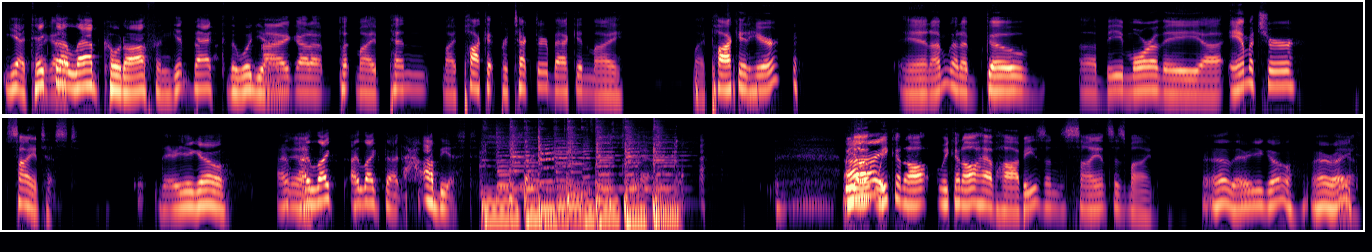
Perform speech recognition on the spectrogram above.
Yeah, take gotta- that lab coat off and get back to the wood yard. I gotta put my pen, my pocket protector, back in my my pocket here, and I'm gonna go uh, be more of a uh, amateur scientist. there you go. I, Yeah. I like I like that hobbyist. We, All right. we can all we can all have hobbies, and science is mine. Oh, there you go. All right.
